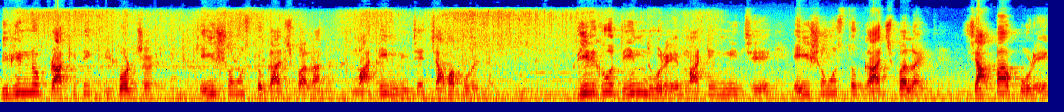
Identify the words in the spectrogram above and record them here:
বিভিন্ন প্রাকৃতিক বিপর্যয়ে এই সমস্ত গাছপালা মাটির নিচে চাপা পড়ে যায়। দীর্ঘদিন ধরে মাটির নিচে এই সমস্ত গাছপালায় চাপা পড়ে,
